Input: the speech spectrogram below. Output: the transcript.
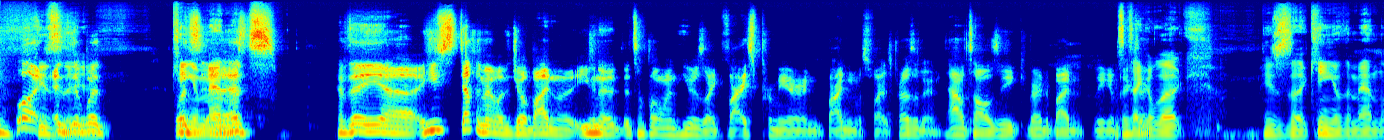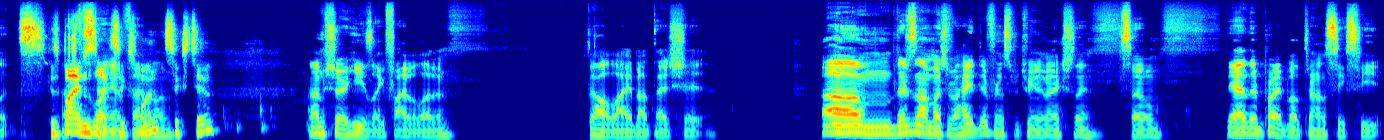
Well, He's is it what- King of uh, manlets. have they? uh He's definitely met with Joe Biden, uh, even at, at some point when he was like vice premier and Biden was vice president. How tall is he compared to Biden? Can we get a Let's take a look. He's the king of the manlets. Because Biden's at six one, 5'11". six two. I'm sure he's like five eleven. They all lie about that shit. Um, there's not much of a height difference between them actually. So, yeah, they're probably both around six feet.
